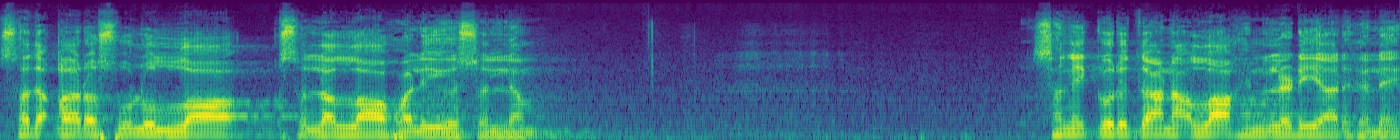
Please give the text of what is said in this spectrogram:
صدق رسول الله صلى الله عليه وسلم சங்கை குறித்தான அல்லாஹின் நல்லடியார்களே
